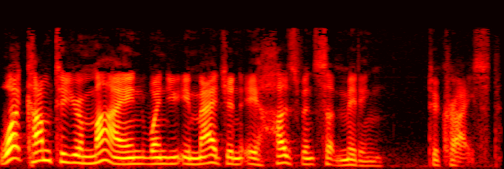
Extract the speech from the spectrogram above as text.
What comes to your mind when you imagine a husband submitting to Christ?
